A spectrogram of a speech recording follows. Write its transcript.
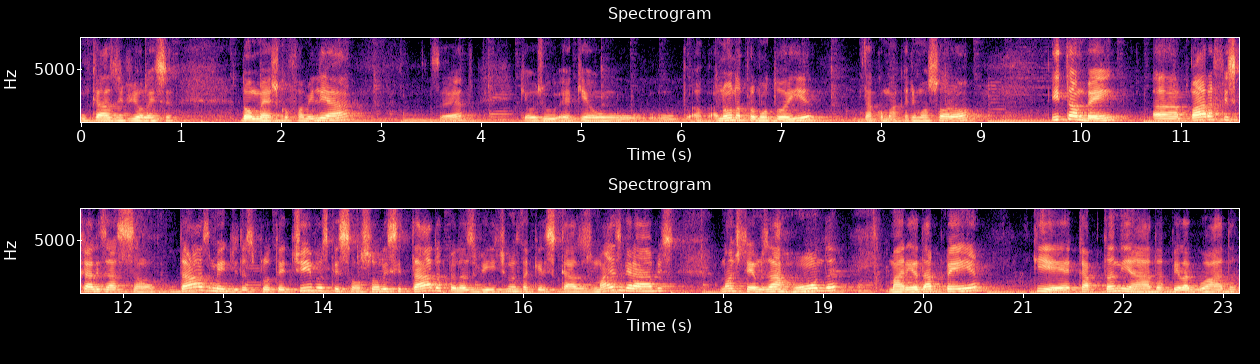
em caso de violência doméstica ou familiar, certo? que é, o, é, que é o, o, a nona promotoria da comarca de Mossoró, e também ah, para fiscalização das medidas protetivas que são solicitadas pelas vítimas naqueles casos mais graves, nós temos a Ronda Maria da Penha, que é capitaneada pela Guarda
